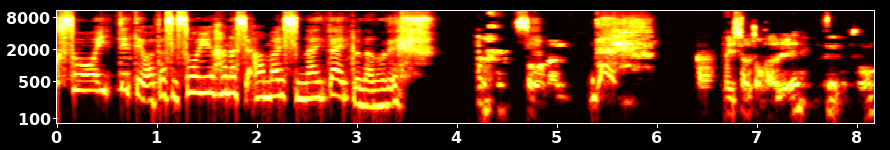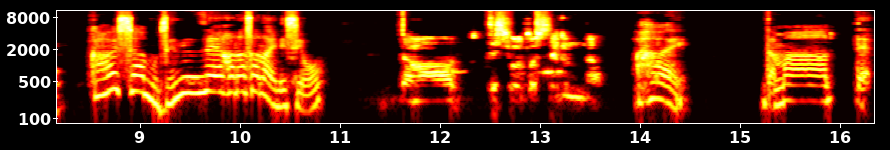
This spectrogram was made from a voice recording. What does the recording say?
そう言ってて、私そういう話あんまりしないタイプなのでそうなんだ。会社とかで？ってこと？会社も全然話さないですよ。黙って仕事してるんだ。はい。黙って。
